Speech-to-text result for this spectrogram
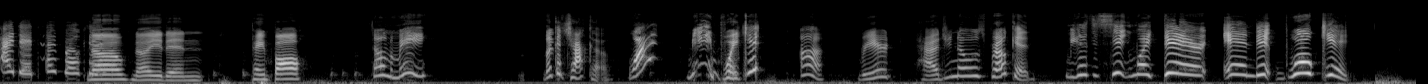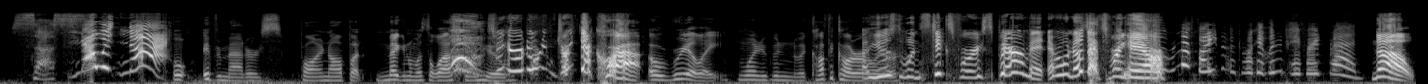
I did. I broke it. No, no, you didn't. Paintball? Don't to me. Look at Chaco. What? Me didn't break it. Ah, weird. How'd you know it was broken? Because it's sitting right there and it broke it. Sus. No, it's not. Well, if it matters. Probably not, but Megan was the last one who. Speaker, don't even drink that crap. Oh, really? What have you been to a coffee cutter? I used the one sticks for experiment. Everyone knows that spring hair. I'm not fighting. I broke it. Let me pay for it, man. No!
